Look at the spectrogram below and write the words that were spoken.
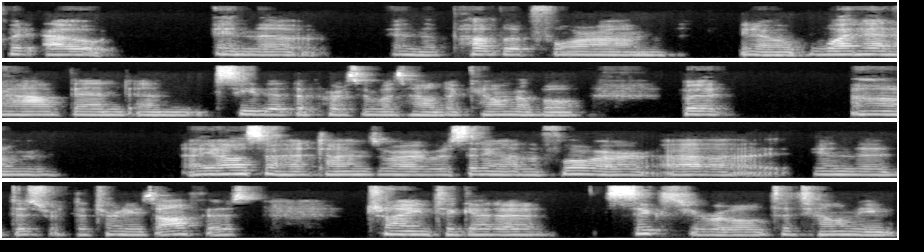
put out in the in the public forum you know what had happened and see that the person was held accountable. But um, i also had times where i was sitting on the floor uh, in the district attorney's office trying to get a six year old to tell me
